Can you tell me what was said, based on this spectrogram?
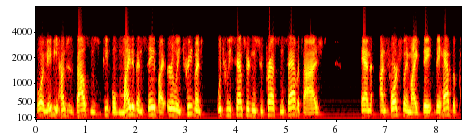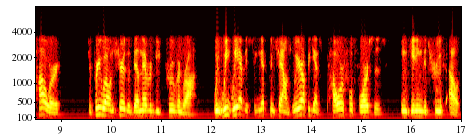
boy, maybe hundreds of thousands of people might have been saved by early treatment which we censored and suppressed and sabotaged. And unfortunately, Mike, they, they have the power to pretty well ensure that they'll never be proven wrong. We, we, we have a significant challenge. We are up against powerful forces in getting the truth out.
